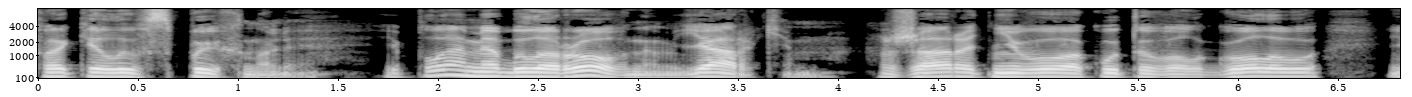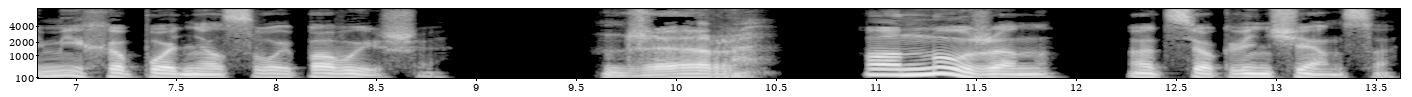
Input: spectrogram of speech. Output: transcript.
Факелы вспыхнули, и пламя было ровным, ярким. Жар от него окутывал голову, и Миха поднял свой повыше. «Джер...» «Он нужен», — отсек Винченцо.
